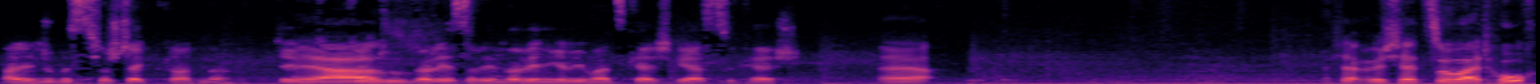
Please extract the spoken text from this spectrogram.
Martin, du bist versteckt gerade, ne? Den, Ja, Den, du also- verlierst auf jeden Fall weniger Leben als Cash. Geh erst zu Cash. Äh, Ich habe mich jetzt so weit hoch,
